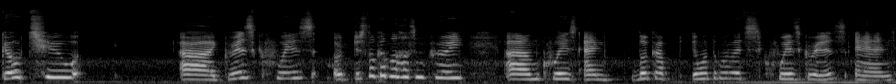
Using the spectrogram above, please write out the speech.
Go to uh, Grizz quiz, or just look up the Hudson Prairie um, quiz and look up, you want the one that's quiz Grizz, and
